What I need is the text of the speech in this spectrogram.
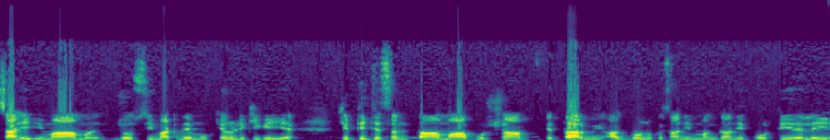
ਸ਼ਾਹੀ ਇਮਾਮ ਜੋਸ਼ੀ ਮੱਠ ਦੇ ਮੁਖੀਆਂ ਨੂੰ ਲਿਖੀ ਗਈ ਹੈ। ਚਿੱਠੀ 'ਚ ਸੰਤਾਂ, ਮਹਾਂਪੁਰਸ਼ਾਂ ਤੇ ਧਾਰਮਿਕ ਆਗੂਆਂ ਨੂੰ ਕਿਸਾਨੀ ਮੰਗਾਂ ਦੀ ਪੂਰਤੀ ਦੇ ਲਈ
